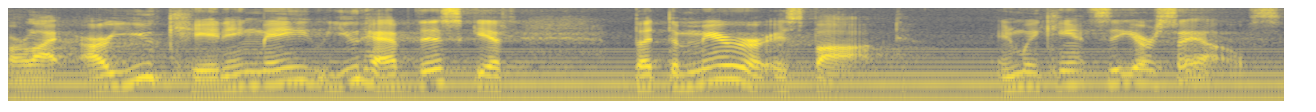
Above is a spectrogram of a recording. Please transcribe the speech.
are like, Are you kidding me? You have this gift. But the mirror is fogged and we can't see ourselves.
